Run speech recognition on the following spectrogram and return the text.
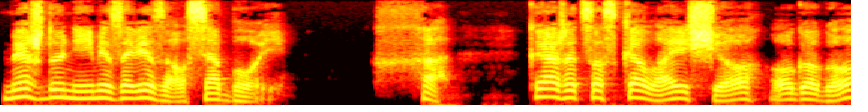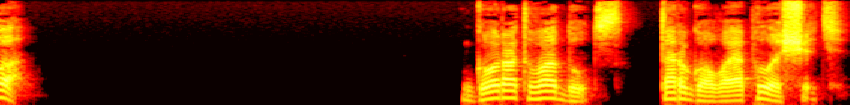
Между ними завязался бой. Ха! Кажется, скала еще ого-го! Город Вадуц. Торговая площадь.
